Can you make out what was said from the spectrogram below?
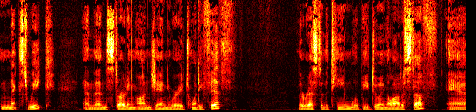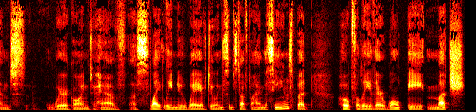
next week, and then starting on January 25th, the rest of the team will be doing a lot of stuff, and we're going to have a slightly new way of doing some stuff behind the scenes, but Hopefully, there won't be much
